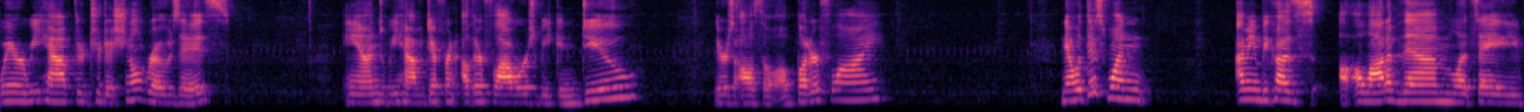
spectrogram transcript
where we have the traditional roses and we have different other flowers we can do. There's also a butterfly. Now with this one, I mean, because a lot of them, let's say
